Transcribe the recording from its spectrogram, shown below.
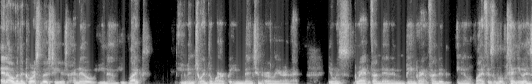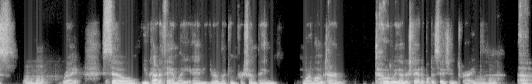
And over the course of those two years, I know, you know, you liked, you enjoyed the work, but you mentioned earlier that it was grant funded and being grant funded, you know, life is a little tenuous. Mm-hmm. Right. So you've got a family and you're looking for something more long term, totally understandable decisions, right? Mm-hmm. Uh,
